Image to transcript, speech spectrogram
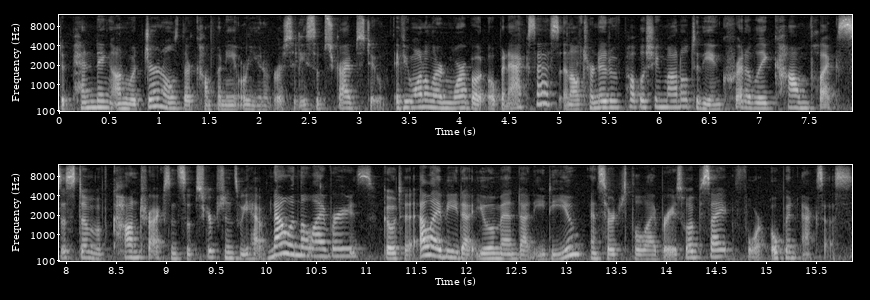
depending on what journals their company or university subscribes to. If you want to learn more about open access, an alternative publishing model to the incredibly complex system of contracts and subscriptions we have now in the libraries, go to lib.umn.edu and search the library's website for open access.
